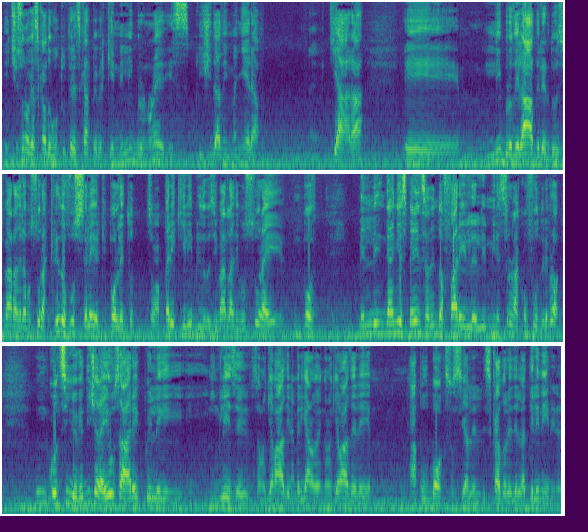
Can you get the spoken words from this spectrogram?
e ci sono cascato con tutte le scarpe perché nel libro non è esplicitato in maniera eh, chiara. E, il libro dell'Adler dove si parla della postura, credo fosse lei perché poi ho letto insomma, parecchi libri dove si parla di postura e un po' nella mia esperienza tendo a fare il, il minestrone a confondere, però un consiglio che dice lei è usare quelle che in inglese sono chiamate, in americano vengono chiamate le mm, apple box, ossia le, le scatole della, delle mele, le,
